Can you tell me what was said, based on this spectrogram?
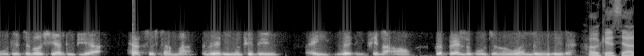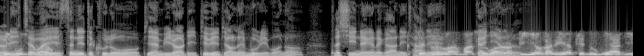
မှုတဲ့ကျွန်တော်ရှေ့ရလူတွေက health system မှာ ready မဖြစ်သေးဘူးအဲ့ ready ဖြစ်လာအောင် prepare လုပ်ဖို့ကျွန်တော်တို့ကလိုနေတယ်ဟုတ်ကဲ့ဆရာတော်ဒီကျမကြီးစနစ်တစ်ခုလုံးကိုပြန်ပြီးတော့ဒီပြည်ပြင်ပြောင်းလဲမှုတွေပေါ့နော်လက်ရှိနိုင်ငံတကာအနေထားကျွန်နဲ့တော်တို့ကမှဆိုတော့ဒီယောဂတွေကဖြစ်လို့များနေ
